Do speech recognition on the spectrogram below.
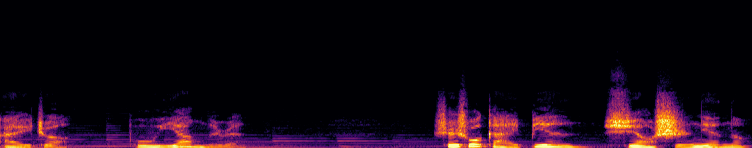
爱着不一样的人。谁说改变需要十年呢？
